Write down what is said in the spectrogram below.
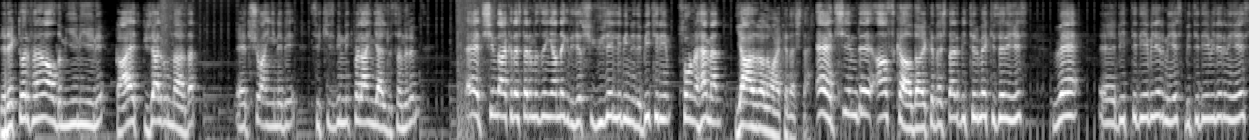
Direktör falan aldım yeni yeni. Gayet güzel bunlardan. Evet şu an yine bir 8000'lik falan geldi sanırım. Evet şimdi arkadaşlarımızın yanına gideceğiz. Şu 150 bini de bitireyim. Sonra hemen yardıralım arkadaşlar. Evet şimdi az kaldı arkadaşlar. Bitirmek üzereyiz. Ve e, bitti diyebilir miyiz? Bitti diyebilir miyiz?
